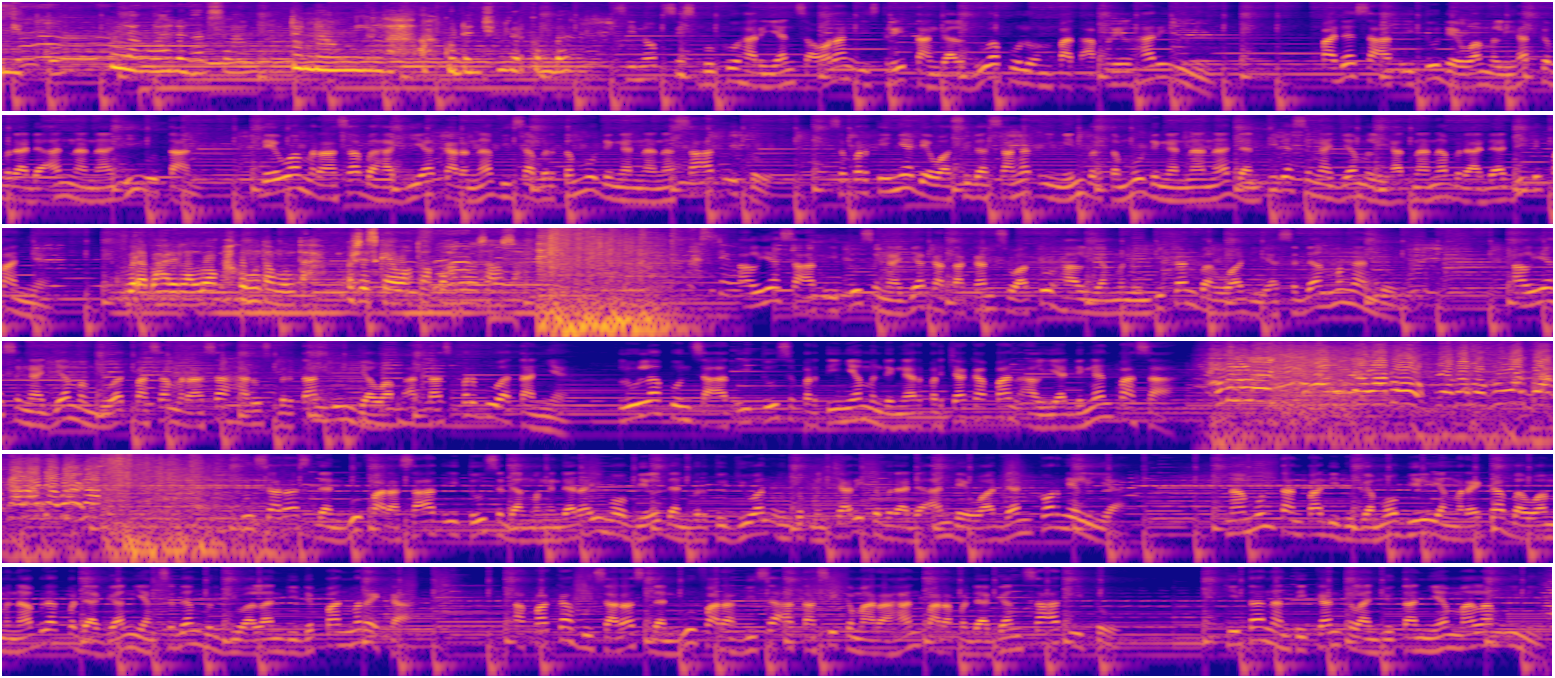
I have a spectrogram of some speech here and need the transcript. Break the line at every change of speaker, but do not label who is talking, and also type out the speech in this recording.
Langitku, pulanglah dengan selamat dan naungilah aku dan Junior kembali.
Sinopsis buku harian seorang istri tanggal 24 April hari ini. Pada saat itu Dewa melihat keberadaan Nana di hutan. Dewa merasa bahagia karena bisa bertemu dengan Nana saat itu. Sepertinya Dewa sudah sangat ingin bertemu dengan Nana dan tidak sengaja melihat Nana berada di depannya.
Beberapa hari lalu aku muntah-muntah, persis kayak waktu aku hamil salsa.
Alia saat itu sengaja katakan suatu hal yang menunjukkan bahwa dia sedang mengandung. Alia sengaja membuat Pasa merasa harus bertanggung jawab atas perbuatannya. Lula pun saat itu sepertinya mendengar percakapan Alia dengan Pasa. Bu Saras dan Bu Farah saat itu sedang mengendarai mobil dan bertujuan untuk mencari keberadaan Dewa dan Cornelia. Namun tanpa diduga mobil yang mereka bawa menabrak pedagang yang sedang berjualan di depan mereka. Apakah Bu Saras dan Bu Farah bisa atasi kemarahan para pedagang saat itu? Kita nantikan kelanjutannya malam ini.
